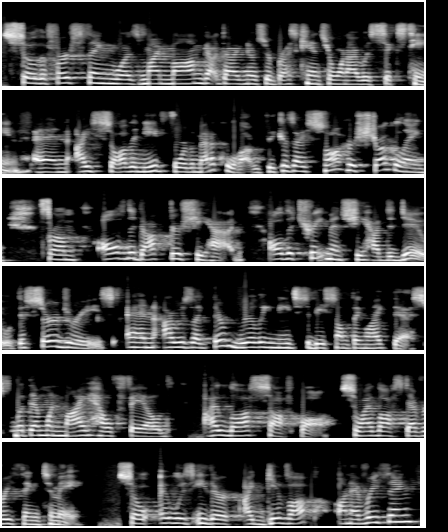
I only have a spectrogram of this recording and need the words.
So the first thing was my mom got diagnosed with breast cancer when I was 16 and I saw the need for the medical log because I saw her struggling from all the doctors she had, all the treatments she had to do, the surgeries and I was like there really needs to be something like this. But then when my health failed, I lost softball. So I lost everything to me. So it was either I give up on everything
